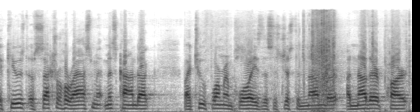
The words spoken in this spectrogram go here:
accused of sexual harassment, misconduct by two former employees. This is just a number, another part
